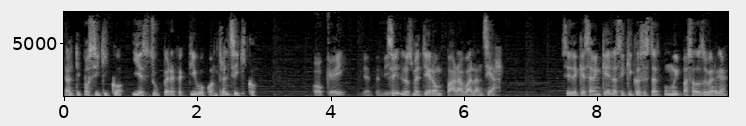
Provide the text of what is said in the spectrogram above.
al tipo psíquico y es súper efectivo contra el psíquico. Ok, ya entendí. Sí, los metieron para balancear. Sí, de que saben que los psíquicos están muy pasados de verga,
